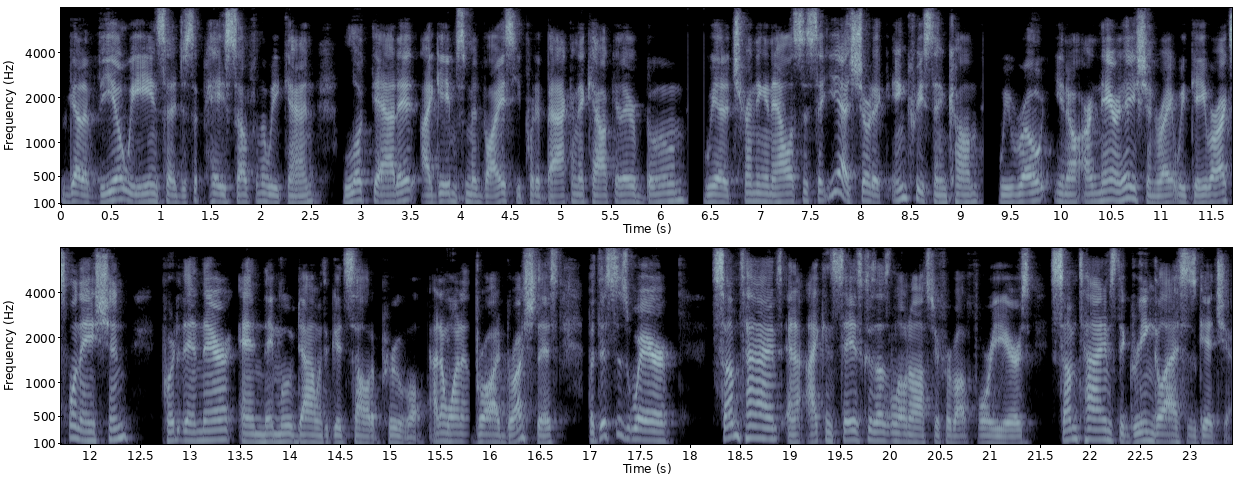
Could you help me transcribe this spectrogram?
We got a VOE instead of just a pay stub from the weekend. Looked at it. I gave him some advice. He put it back in the calculator. Boom. We had a trending analysis that, yeah, showed an increased income. We wrote, you know, our narration, right? We gave our explanation put it in there, and they moved on with a good solid approval. I don't want to broad brush this, but this is where sometimes, and I can say this because I was a loan officer for about four years, sometimes the green glasses get you,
